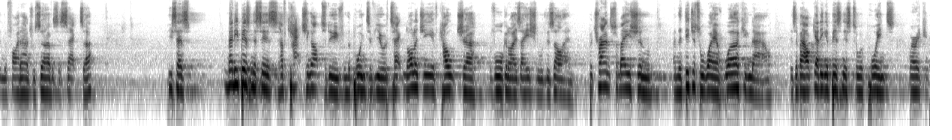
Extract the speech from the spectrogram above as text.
in the financial services sector. He says, Many businesses have catching up to do from the point of view of technology, of culture, of organizational design. But transformation and the digital way of working now is about getting a business to a point where it can,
